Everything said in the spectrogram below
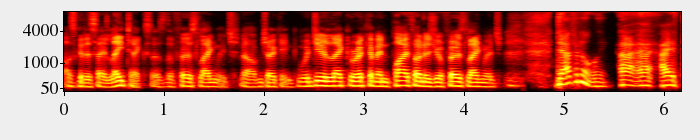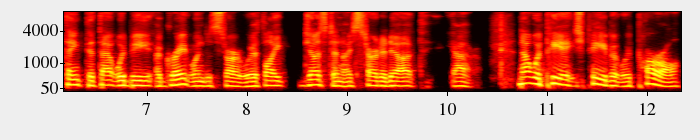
I was going to say LaTeX as the first language. No, I'm joking. Would you like recommend Python as your first language? Definitely. I, I think that that would be a great one to start with. Like Justin, I started out, yeah, not with PHP, but with Perl.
